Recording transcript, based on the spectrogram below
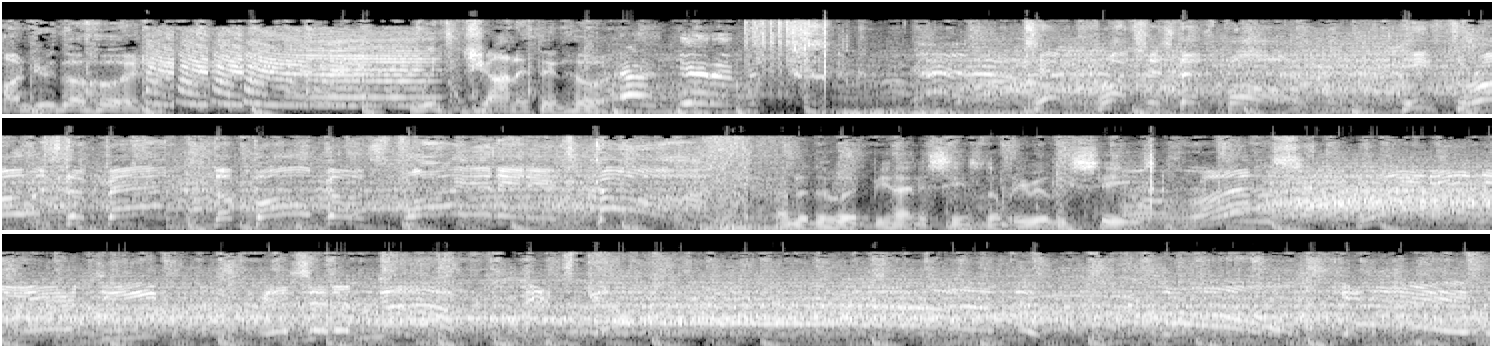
Under the Hood with Jonathan Hood. Let's get it. Tim crushes this ball. He throws the bat. The ball goes flying and it's gone. Under the hood, behind the scenes, nobody really sees. Runs right in the air deep. Is it enough? It's gone. Ball game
